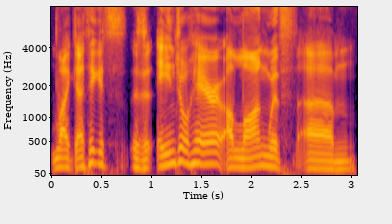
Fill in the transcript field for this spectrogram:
like I think it's is it angel hair along with um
